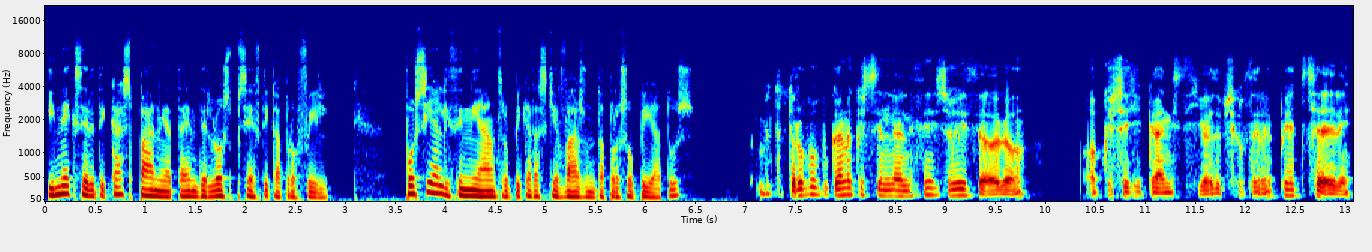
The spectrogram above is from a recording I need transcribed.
είναι εξαιρετικά σπάνια τα εντελώς ψεύτικα προφίλ, πώς οι αληθινοί άνθρωποι κατασκευάζουν τα προσωπία τους; Με τον τρόπο που κάνω και στην αληθινή ζωή θεωρώ. Όποιος έχει κάνει στοιχειώδη ψυχοθεραπείας ξέρει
